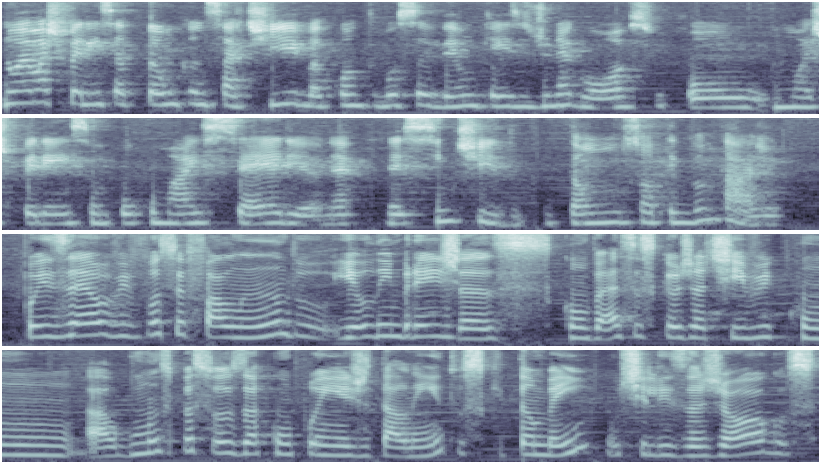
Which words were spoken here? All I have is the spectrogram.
Não é uma experiência tão cansativa quanto você vê um case de negócio ou uma experiência um pouco mais séria, né? Nesse sentido. Então, só tem vantagem. Pois é, eu vi você falando e eu lembrei das conversas que eu já tive com algumas pessoas da companhia de talentos que também utiliza jogos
